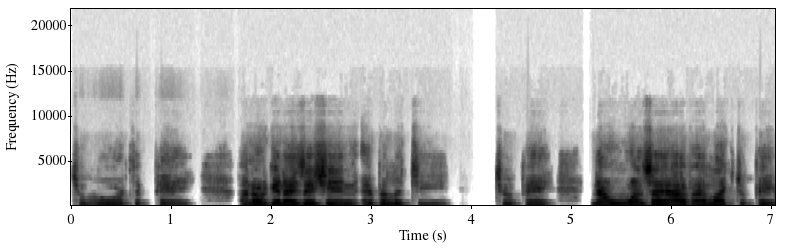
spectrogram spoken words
toward the pay, an organization ability to pay. Now, once I have, I like to pay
